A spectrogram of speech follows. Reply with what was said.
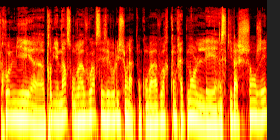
1er, euh, 1er mars, on va avoir ces évolutions-là. Donc, on va avoir concrètement les, ce qui va changer.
